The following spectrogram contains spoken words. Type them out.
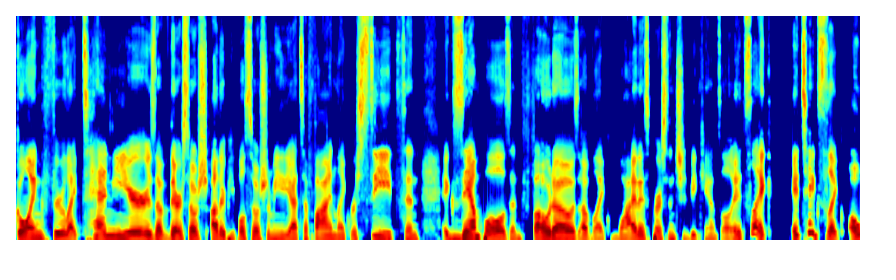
going through like 10 years of their social other people's social media to find like receipts and examples and photos of like why this person should be canceled. It's like it takes like a,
